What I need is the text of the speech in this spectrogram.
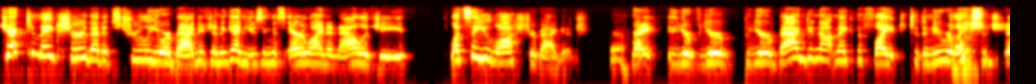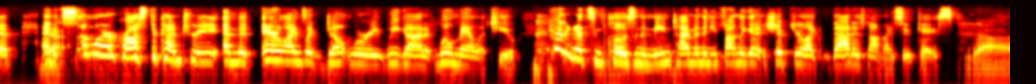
check to make sure that it's truly your baggage. And again, using this airline analogy, let's say you lost your baggage yeah. right? Your your your bag did not make the flight to the new relationship and yeah. it's somewhere across the country and the airline's like don't worry we got it. We'll mail it to you. You kind of get some clothes in the meantime and then you finally get it shipped. You're like that is not my suitcase. Yeah.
